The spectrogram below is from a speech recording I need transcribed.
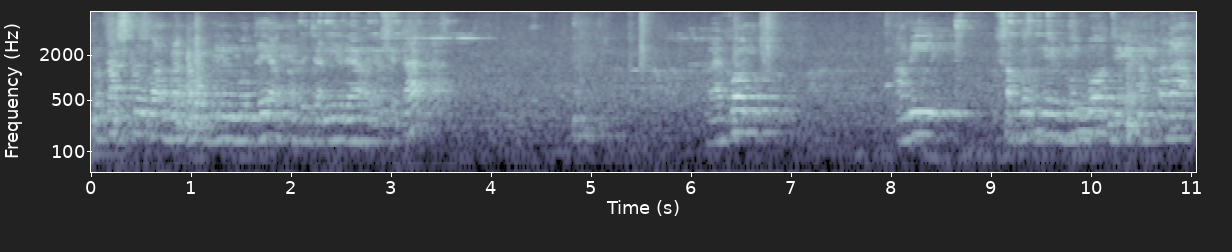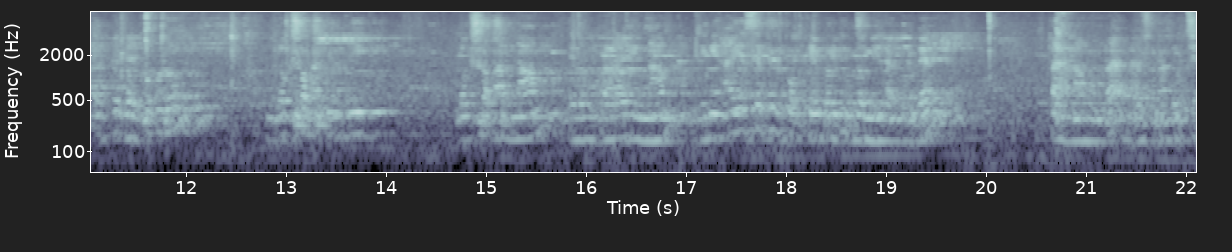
প্রকাশ করব আমরা কয়েকদিনের মধ্যে আপনাদের জানিয়ে দেওয়া হবে সেটা। এখন আমি সকলকে বলব যে আপনারা একটু লক্ষ্য করুন। লোকসভা কেন্দ্রিক লোকসভার নাম এবং প্রার্থীর নাম যিনি আইএসএফ এর পক্ষে প্রতিদ্বন্দ্বিতা করবেন তার নাম আমরা ঘোষণা করছি।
